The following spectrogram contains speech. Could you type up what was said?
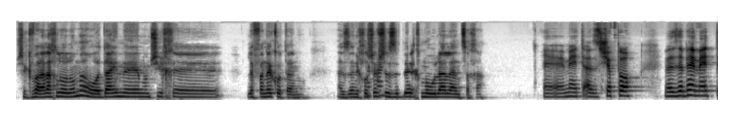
שכבר הלך לעולמו, הוא עדיין אה, ממשיך אה, לפנק אותנו. אז אני חושב נכון. שזה דרך מעולה להנצחה. אמת, אז שאפו. וזה באמת,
